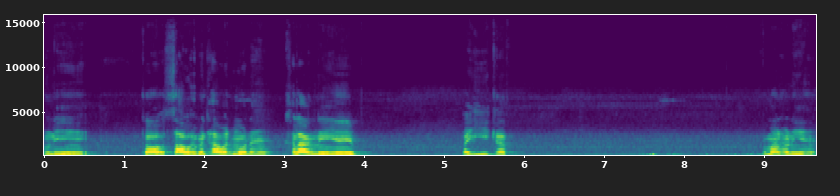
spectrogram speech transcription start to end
ตรงนี้ก็เสาให้มันเท่ากันทั้งหมดนะฮะ ข้างหลังนี่ไปอีกครับ ประมาณเท่านี้ฮะ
